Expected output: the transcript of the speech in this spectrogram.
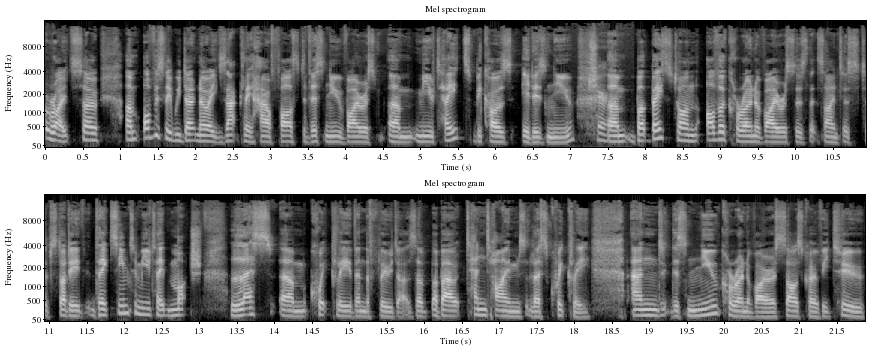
Right. So, um, obviously, we don't know exactly how fast this new virus um, mutates because it is new. Sure. Um, but based on other coronaviruses that scientists have studied, they seem to mutate much less um, quickly than the flu does, about 10 times less quickly. And this new coronavirus, SARS CoV 2,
